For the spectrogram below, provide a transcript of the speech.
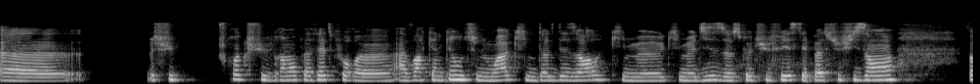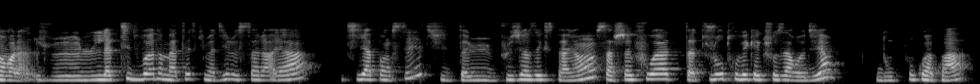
euh, je suis, je crois que je suis vraiment pas faite pour euh, avoir quelqu'un au-dessus de moi qui me donne des ordres, qui me, qui me dise ce que tu fais, c'est pas suffisant. Enfin voilà, je, la petite voix dans ma tête qui m'a dit le salariat tu y as pensé, tu as eu plusieurs expériences, à chaque fois, tu as toujours trouvé quelque chose à redire. Donc, pourquoi pas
